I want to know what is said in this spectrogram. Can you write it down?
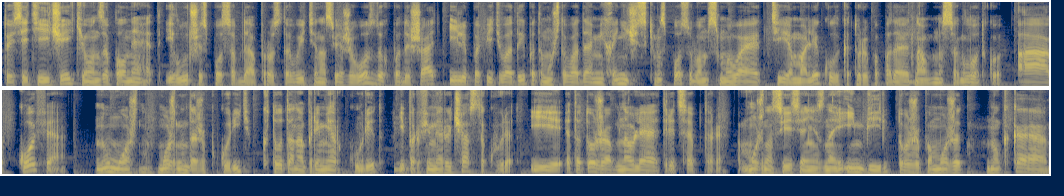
То есть эти ячейки он заполняет. И лучший способ, да, просто выйти на свежий воздух, подышать или попить воды, потому что вода механическим способом смывает те молекулы, которые попадают нам в носоглотку. А кофе ну, можно. Можно даже покурить. Кто-то, например, курит, и парфюмеры часто курят. И это тоже обновляет рецепторы. Можно съесть, я не знаю, имбирь, тоже поможет. Но какая...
